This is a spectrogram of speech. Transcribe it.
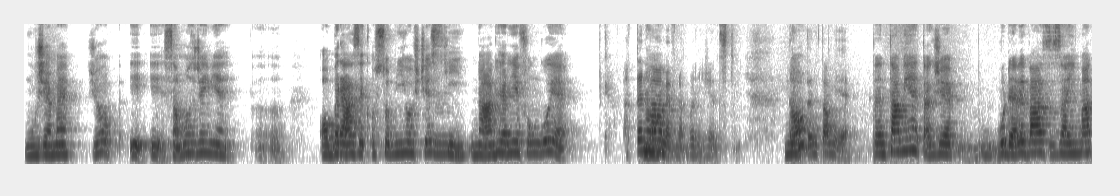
Můžeme, že jo, i, i samozřejmě eh, obrázek osobního štěstí nádherně funguje. A ten No. máme v naplní ženství. Ten, No. ten tam je. Ten tam je, takže bude-li vás zajímat,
